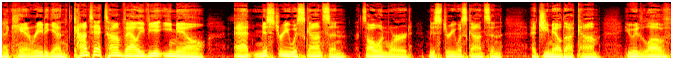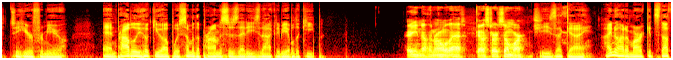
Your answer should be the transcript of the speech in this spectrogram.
I can't read again. Contact Tom Valley via email at mystery Wisconsin. That's all one word, mystery Wisconsin at gmail.com. He would love to hear from you and probably hook you up with some of the promises that he's not going to be able to keep. Hey, nothing wrong with that. Got to start somewhere. Jeez, that guy. I know how to market stuff.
